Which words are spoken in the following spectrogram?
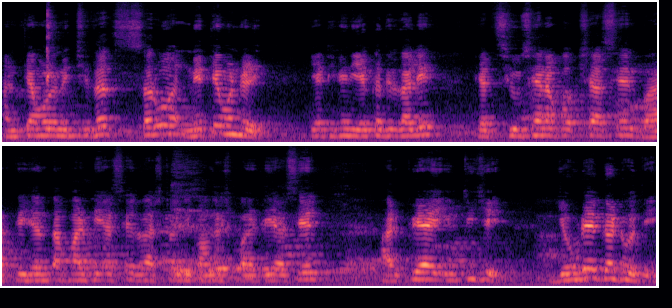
आणि त्यामुळे निश्चितच सर्व नेते मंडळी या ठिकाणी एकत्रित आली त्यात शिवसेना पक्ष असेल भारतीय जनता पार्टी असेल राष्ट्रवादी काँग्रेस पार्टी असेल आर पी आय युतीचे जेवढे गट होते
